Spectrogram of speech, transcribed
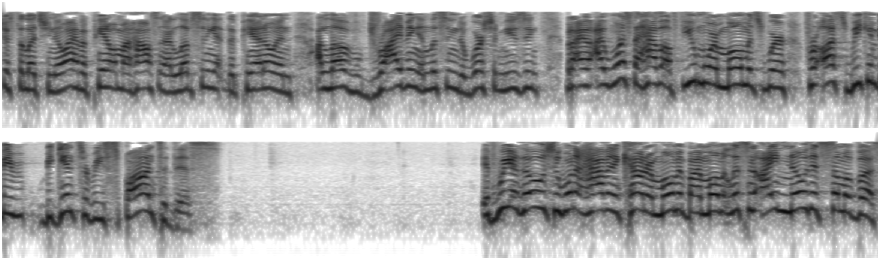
just to let you know. I have a piano at my house and I love sitting at the piano and I love driving and listening to worship music. But I, I want us to have a few more moments where for us, we can be, begin to respond to this. If we are those who want to have an encounter moment by moment, listen, I know that some of us,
